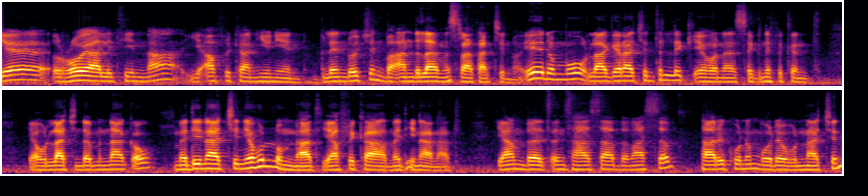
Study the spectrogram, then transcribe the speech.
የ royalty እና የ African Union blend ኦችን በአንድ ላይ መስራታችን ነው። ይሄ ደግሞ ለሀገራችን ትልቅ የሆነ significant ያው ሁላችን እንደምናውቀው መዲናችን የሁሉም ናት፣ የአፍሪካ መዲና ናት። ያም በጽንሰ ሀሳብ በማሰብ ታሪኩንም ወደ ቡናችን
